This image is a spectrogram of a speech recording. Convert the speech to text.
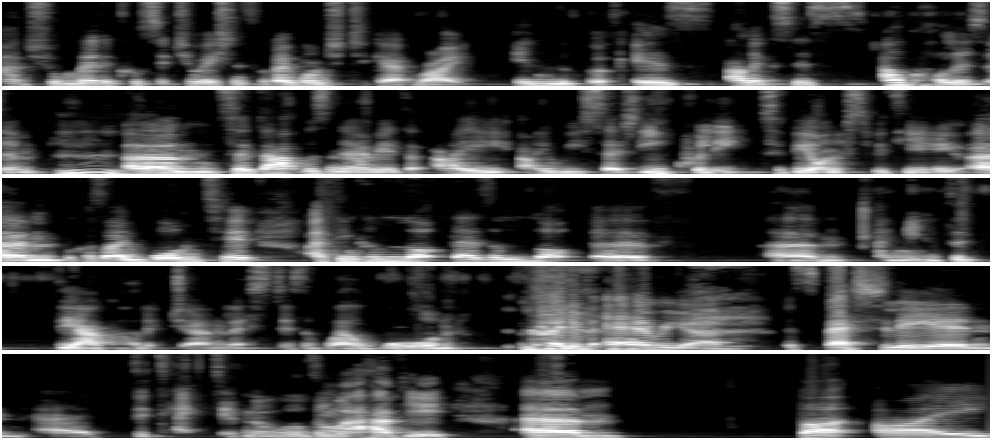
actual medical situations that I wanted to get right in the book is Alex's alcoholism. Mm. Um, so that was an area that I, I researched equally, to be honest with you, um, because I wanted. I think a lot. There's a lot of. Um, I mean, the the alcoholic journalist is a well-worn kind of area, especially in uh, detective novels and what have you. Um, but I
